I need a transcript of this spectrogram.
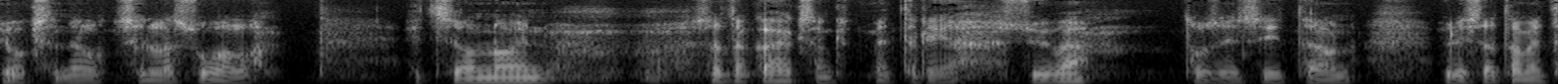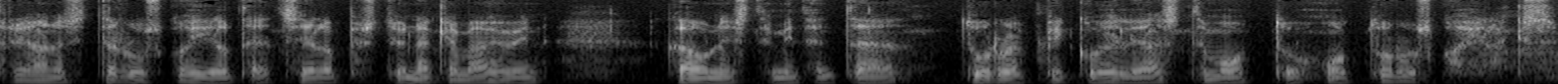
juoksenellut sillä suolla. Et se on noin 180 metriä syvä Tosin siitä on yli 100 metriä aina sitten ruskohiiltä, että siellä pystyy näkemään hyvin kauniisti, miten tämä turve pikkuhiljaa sitten muuttuu, muuttuu ruskohiileksi.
